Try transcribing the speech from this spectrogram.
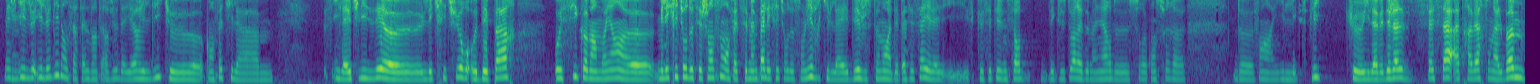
Euh. Mais Mm. il, il le dit dans certaines interviews d'ailleurs, il dit que qu'en fait il a il a utilisé euh, l'écriture au départ aussi comme un moyen euh, mais l'écriture de ses chansons en fait, c'est même pas l'écriture de son livre qui l'a aidé justement à dépasser ça, il a- il- que c'était une sorte d'exutoire et de manière de se reconstruire euh, enfin il explique qu'il avait déjà fait ça à travers son album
